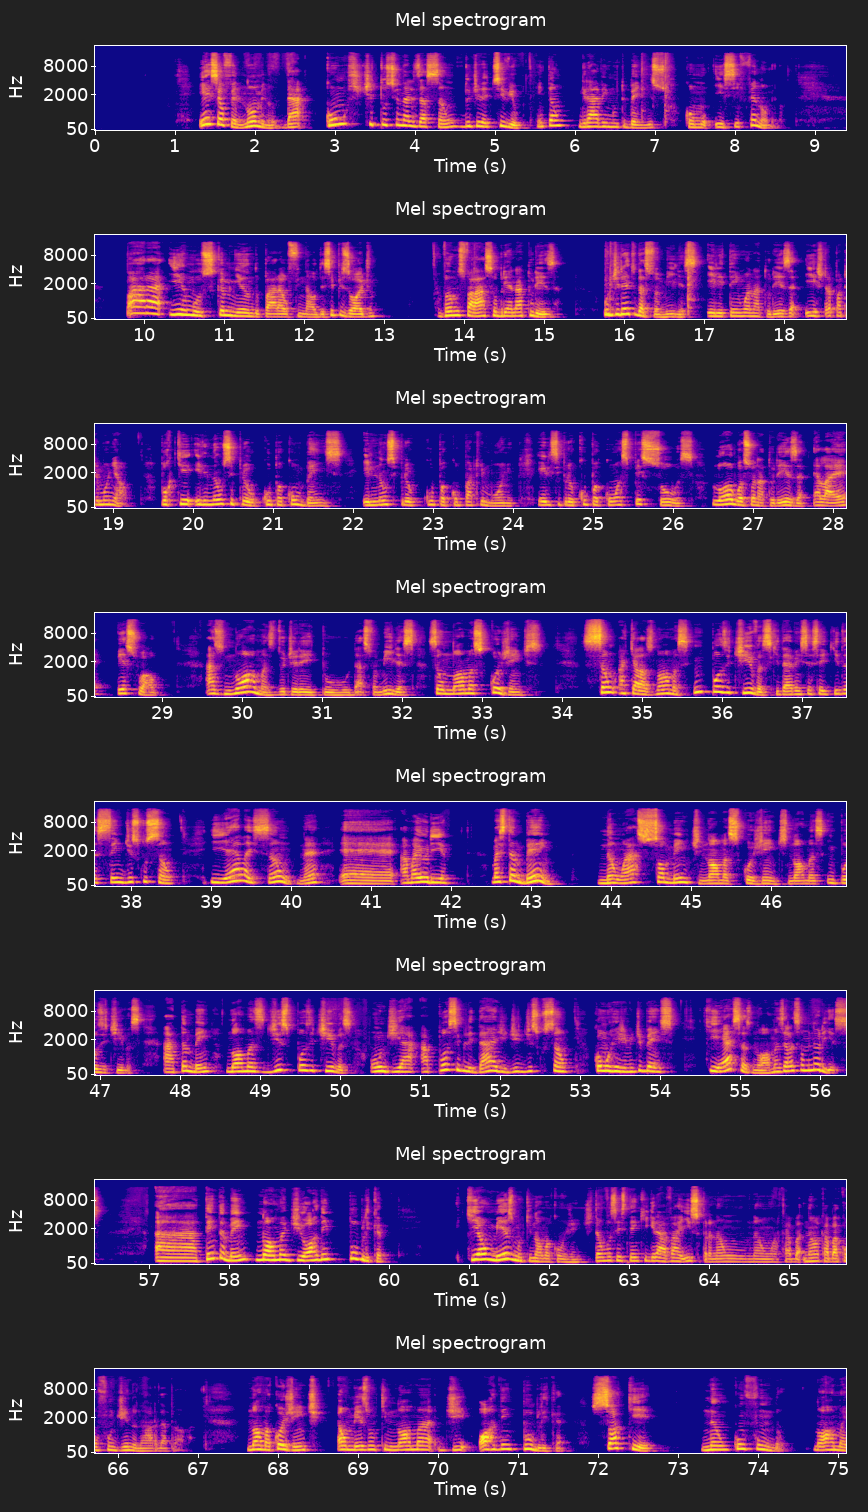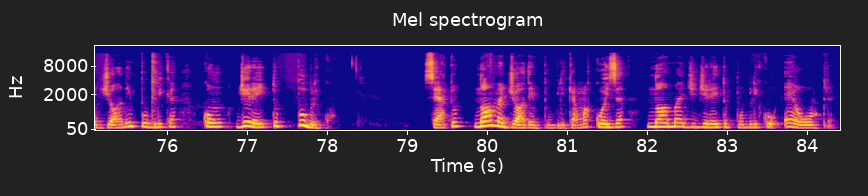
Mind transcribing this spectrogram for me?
Esse é o fenômeno da constitucionalização do direito civil. Então, gravem muito bem isso como esse fenômeno. Para irmos caminhando para o final desse episódio, vamos falar sobre a natureza. O direito das famílias, ele tem uma natureza extrapatrimonial porque ele não se preocupa com bens, ele não se preocupa com patrimônio, ele se preocupa com as pessoas. Logo, a sua natureza ela é pessoal. As normas do direito das famílias são normas cogentes. São aquelas normas impositivas que devem ser seguidas sem discussão. E elas são né, é, a maioria. Mas também não há somente normas cogentes, normas impositivas. Há também normas dispositivas, onde há a possibilidade de discussão, como o regime de bens, que essas normas elas são minorias. Ah, tem também norma de ordem pública, que é o mesmo que norma congente. Então vocês têm que gravar isso para não, não, acabar, não acabar confundindo na hora da prova. Norma cogente é o mesmo que norma de ordem pública, só que não confundam norma de ordem pública com direito público. Certo? Norma de ordem pública é uma coisa, norma de direito público é outra.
